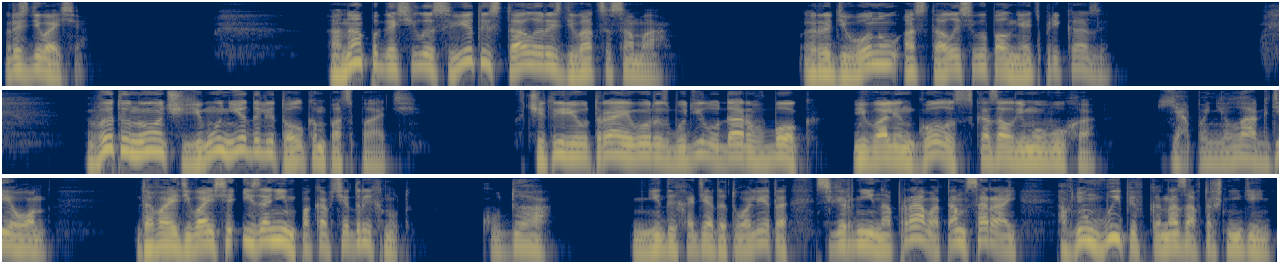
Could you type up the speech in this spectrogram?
Раздевайся». Она погасила свет и стала раздеваться сама. Родиону осталось выполнять приказы. В эту ночь ему не дали толком поспать. В четыре утра его разбудил удар в бок, и Вален голос сказал ему в ухо. «Я поняла, где он. Давай одевайся и за ним, пока все дрыхнут». «Куда?» Не доходя до туалета, сверни направо, там сарай, а в нем выпивка на завтрашний день.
